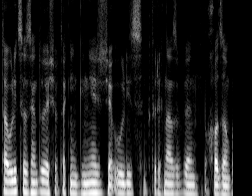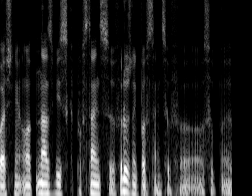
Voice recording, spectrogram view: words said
Ta ulica znajduje się w takim gnieździe ulic, których nazwy pochodzą właśnie od nazwisk powstańców, różnych powstańców, osób e,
